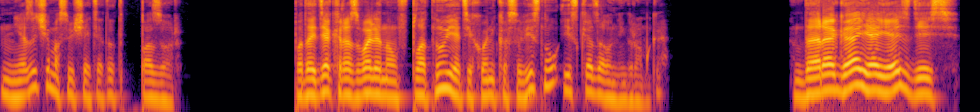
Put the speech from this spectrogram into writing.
незачем освещать этот позор. Подойдя к развалинам вплотную, я тихонько свистнул и сказал негромко. «Дорогая, я здесь.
